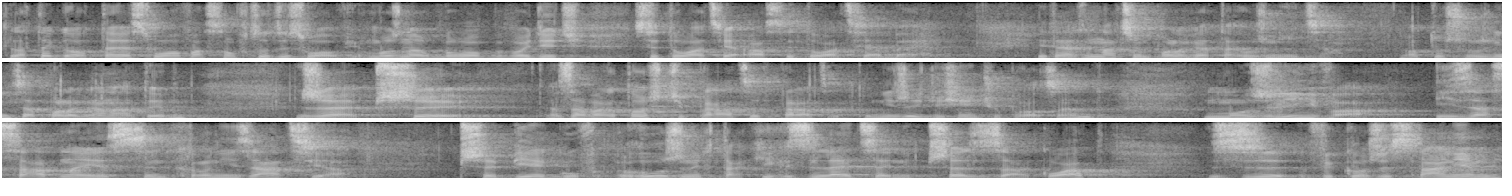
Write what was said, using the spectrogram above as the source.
Dlatego te słowa są w cudzysłowie. Można byłoby powiedzieć sytuacja A, sytuacja B. I teraz na czym polega ta różnica? Otóż różnica polega na tym, że przy zawartości pracy w pracy poniżej 10% możliwa i zasadna jest synchronizacja przebiegów różnych takich zleceń przez zakład z wykorzystaniem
